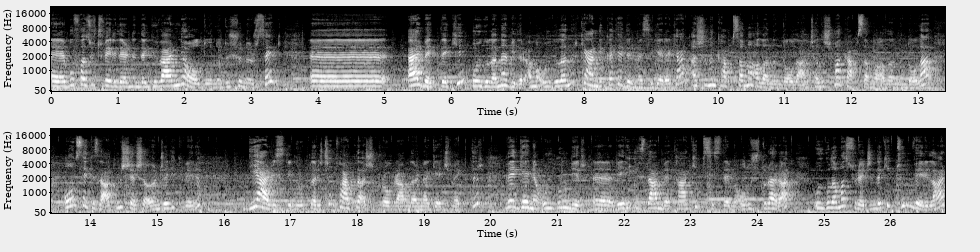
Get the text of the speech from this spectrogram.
e, bu faz 3 verilerinin de güvenli olduğunu düşünürsek e, elbette ki uygulanabilir. Ama uygulanırken dikkat edilmesi gereken aşının kapsama alanında olan, çalışma kapsamı alanında olan 18 ile 60 yaşa öncelik verip diğer riskli gruplar için farklı aşı programlarına geçmektir ve gene uygun bir e, veri izlem ve takip sistemi oluşturarak uygulama sürecindeki tüm veriler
